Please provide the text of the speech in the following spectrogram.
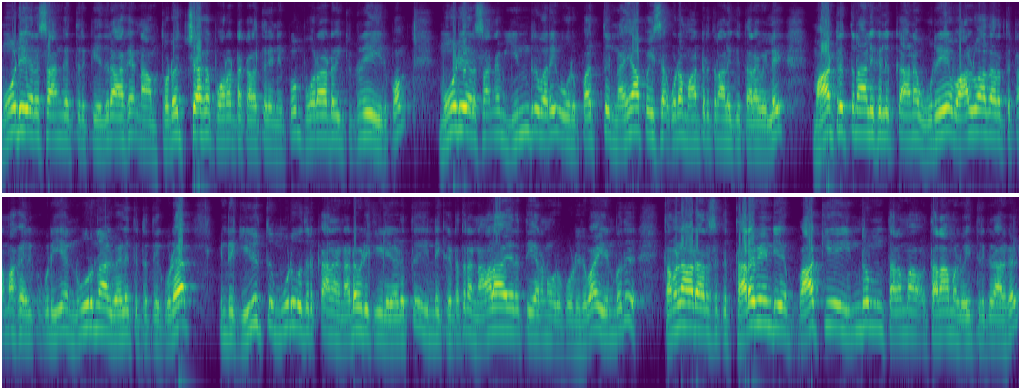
மோடி அரசாங்கத்திற்கு எதிராக நாம் தொடர்ச்சியாக போராட்ட காலத்தில் நிற்போம் போராடிக்கிட்டே இருப்போம். மோடி அரசாங்கம் இன்று வரை ஒரு பத்து நயா பைசா கூட மாற்றுத்திறனாளிக்கு தரவில்லை. மாற்றுத்திறனாளிகளுக்கான ஒரே வாழ்வாதார திட்டமாக இருக்கக்கூடிய நூறு நாள் வேலை திட்டத்தை கூட இன்றைக்கு இழுத்து மூடுவதற்கான நடவடிக்கைகளை எடுத்து இன்றைக்கு கிட்டத்தட்ட நாலாயிரத்தி இரநூறு கோடி ரூபாய் என்பது தமிழ்நாடு அரசுக்கு தர வேண்டிய பாக்கியை இன்றும் தரமா தராமல் வைத்திருக்கிறார்கள்.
